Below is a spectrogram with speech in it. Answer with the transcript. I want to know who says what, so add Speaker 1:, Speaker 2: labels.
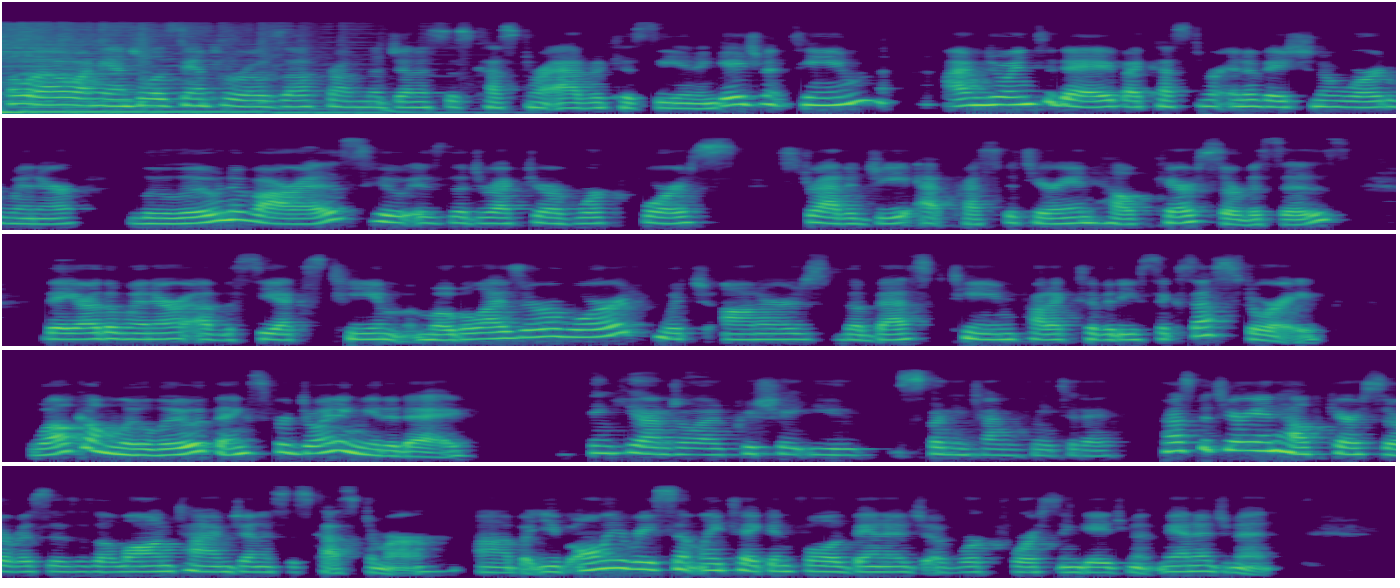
Speaker 1: Hello, I'm Angela Santarosa from the Genesys Customer Advocacy and Engagement Team. I'm joined today by Customer Innovation Award winner Lulu Navarez, who is the Director of Workforce Strategy at Presbyterian Healthcare Services. They are the winner of the CX Team Mobilizer Award, which honors the best team productivity success story. Welcome, Lulu. Thanks for joining me today.
Speaker 2: Thank you, Angela. I appreciate you spending time with me today.
Speaker 1: Presbyterian Healthcare Services is a longtime Genesys customer, uh, but you've only recently taken full advantage of workforce engagement management.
